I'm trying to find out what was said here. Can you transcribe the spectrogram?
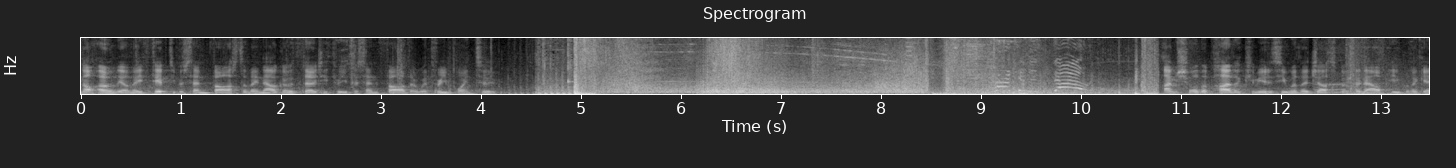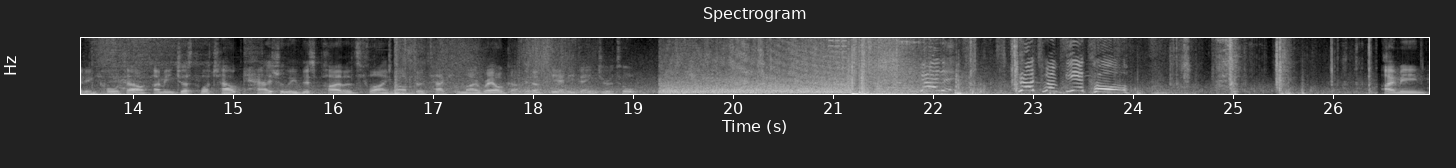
Not only are they 50% faster, they now go 33% farther with 3.2. Target is down! I'm sure the pilot community will adjust, but for now people are getting caught out. I mean, just watch how casually this pilot's flying after attacking my railgun. They don't see any danger at all. Got it! Scratch one vehicle! I mean,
